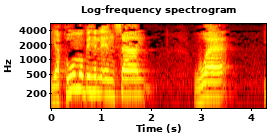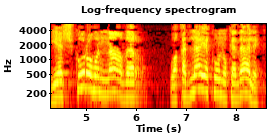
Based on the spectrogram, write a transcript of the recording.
يقوم به الإنسان ويشكره الناظر وقد لا يكون كذلك.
